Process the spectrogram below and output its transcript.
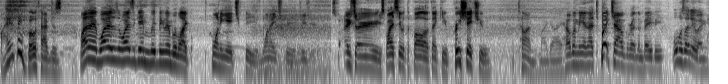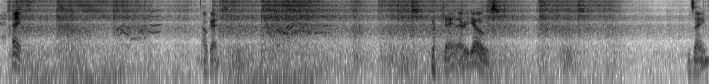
Why do they both have just... Why, they, why, is, why is the game leaving them with, like, 20 HP? 1 HP. GG. Spicy! Spicy with the follow. Thank you. Appreciate you a ton, my guy. Helping me in that Twitch algorithm, baby. What was I doing? Hey. Okay. Okay, there he goes. Zane?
